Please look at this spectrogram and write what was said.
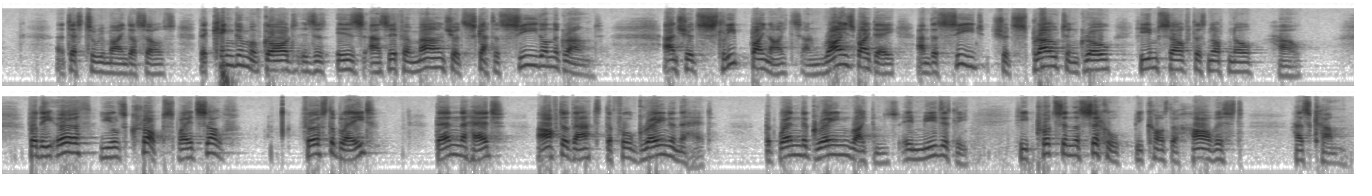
uh, just to remind ourselves. The kingdom of God is, is as if a man should scatter seed on the ground and should sleep by night and rise by day, and the seed should sprout and grow, he himself does not know how. For the earth yields crops by itself. First the blade, then the head, after that the full grain in the head. But when the grain ripens, immediately he puts in the sickle because the harvest has come.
